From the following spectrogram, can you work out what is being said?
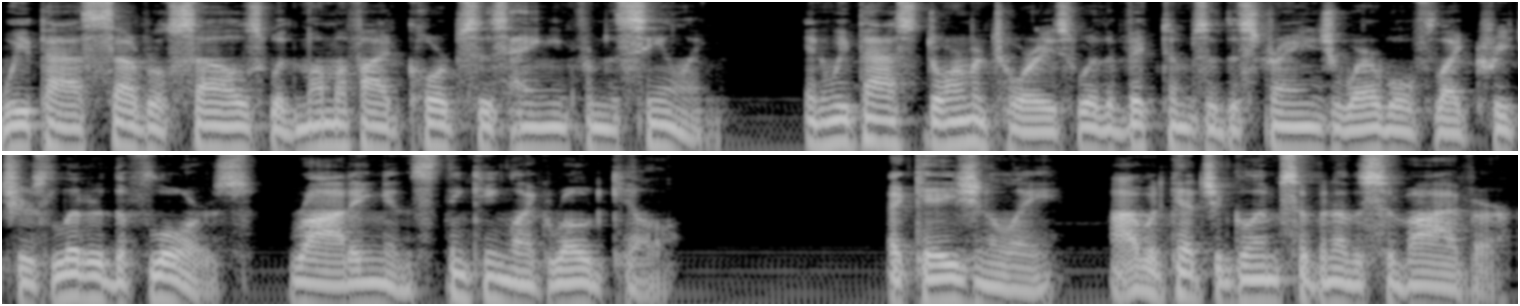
We passed several cells with mummified corpses hanging from the ceiling, and we passed dormitories where the victims of the strange werewolf like creatures littered the floors, rotting and stinking like roadkill. Occasionally, I would catch a glimpse of another survivor,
